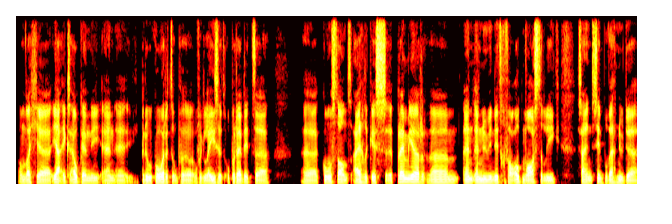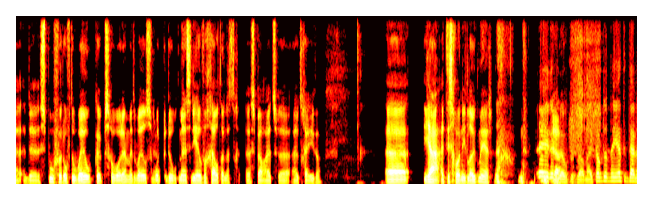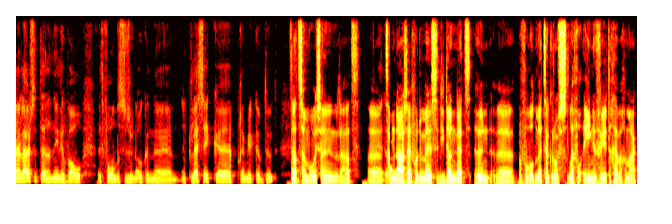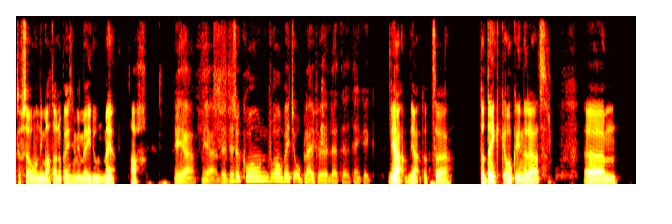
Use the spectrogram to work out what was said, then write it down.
omdat je, ja, XL ken die en ik bedoel, ik hoor het op, of ik lees het op Reddit eh, constant. Eigenlijk is eh, Premier ehm, en, en nu in dit geval ook Master League zijn simpelweg nu de, de spoofer of de whale cups geworden. Met whales Ja. wordt bedoeld mensen die heel veel geld aan het eh, spel uit, uitgeven. Ja, het is gewoon niet leuk meer. Nee, dat Ja. geloof ik ook wel. Nou, ik hoop dat Niantic daarnaar luistert en in ieder geval het volgende seizoen ook een, een Classic Premier Cup doet. Dat zou mooi zijn, inderdaad. Eh, het dat- zou naar zijn voor de mensen die dan net hun eh, bijvoorbeeld Metagross level 41 hebben gemaakt of zo. Want die mag dan opeens niet meer meedoen. Maar ja, ach. Ja, ja, dit is ook gewoon vooral een beetje op blijven letten, denk ik. Ja, ja dat, eh, dat denk ik ook inderdaad. Ehm,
